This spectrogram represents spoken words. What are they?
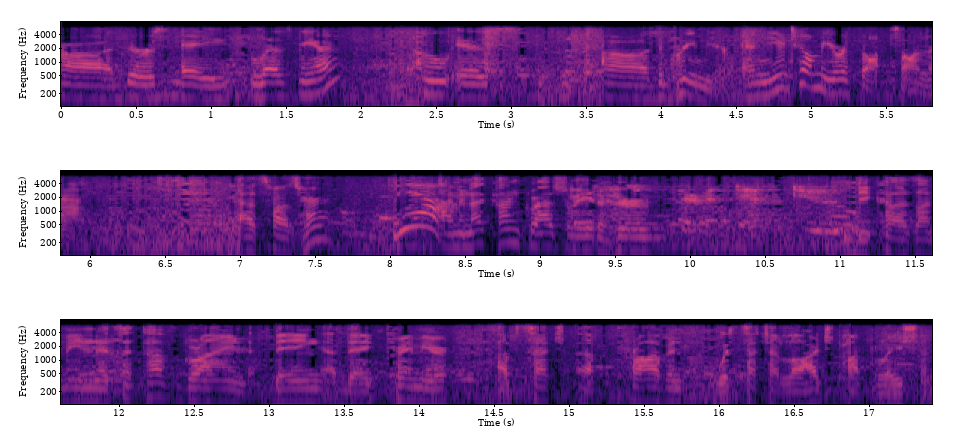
uh, there's a lesbian who is uh, the premier. And you tell me your thoughts on that. As far as her, Yeah. I mean, I congratulate her because, I mean, it's a tough grind being the premier of such a province with such a large population.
